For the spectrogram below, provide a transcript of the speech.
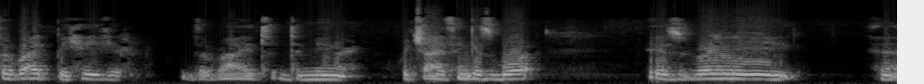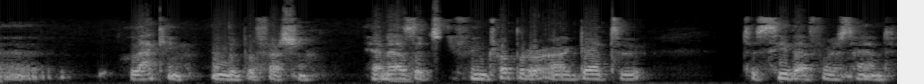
the right behavior, the right demeanor, which I think is what is really uh, lacking in the profession. And as a chief interpreter, I got to to see that firsthand.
